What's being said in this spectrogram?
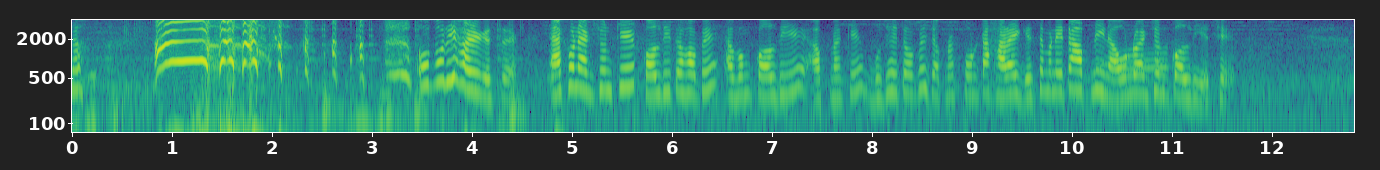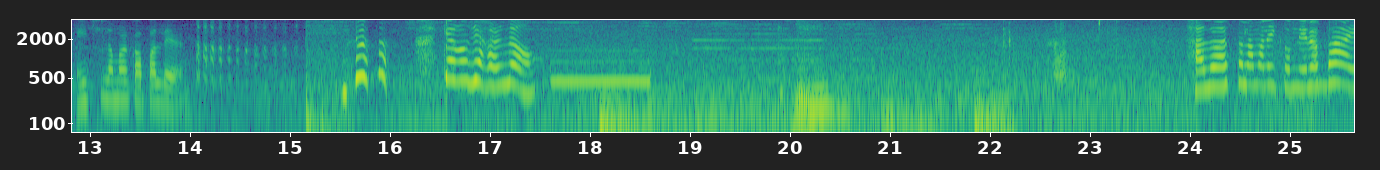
না। ওপরই হারিয়ে গেছে। এখন একজনকে কল দিতে হবে এবং কল দিয়ে আপনাকে বুঝাইতে হবে যে আপনার ফোনটা হারাই গেছে। মানে এটা আপনি না অন্য একজন কল দিয়েছে। এই ছিল আমার কপালে। কেন যে হারলাম? হ্যালো আসসালামু আলাইকুম, নীরব ভাই।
